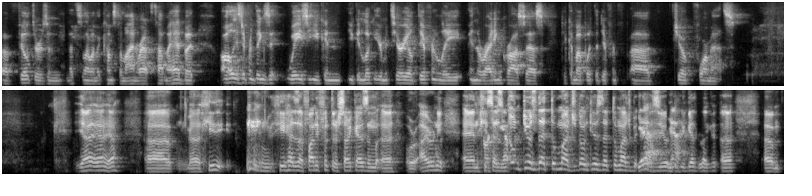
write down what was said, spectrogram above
of, filters, and that's the only one that comes to mind right off the top of my head. But all these different things, that, ways that you can you can look at your material differently in the writing process to come up with the different uh, joke formats. Yeah, yeah, yeah. Uh, uh, he he has a funny filter, sarcasm uh, or irony, and he says, "Don't use that too much. Don't use that too much because yeah, you, yeah. you get like." Uh, um,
